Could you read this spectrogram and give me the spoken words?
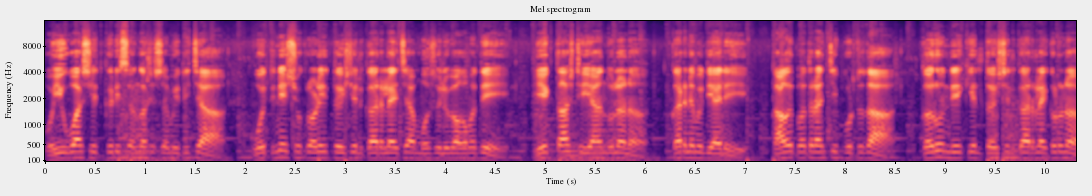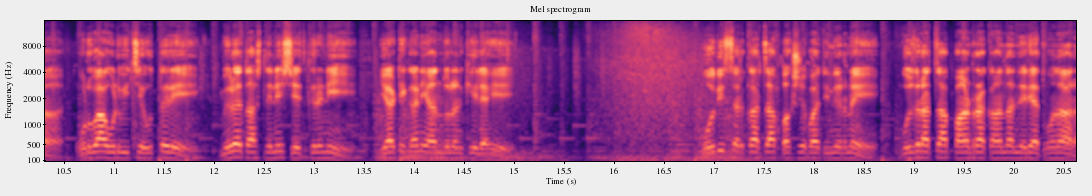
व युवा शेतकरी संघर्ष समितीच्या वतीने शुक्रवारी तहसील कार्यालयाच्या महसूल विभागामध्ये एक तास ठिय्या आंदोलन करण्यामध्ये आले. कागदपत्रांची पूर्तता करून देखील तहसील कार्यालयाकडून उडवा उडवीचे उत्तरे मिळत असल्याने शेतकऱ्यांनी या ठिकाणी आंदोलन केले आहे. मोदी सरकारचा पक्षपाती निर्णय गुजरातचा पांढरा कांदा निर्यात होणार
